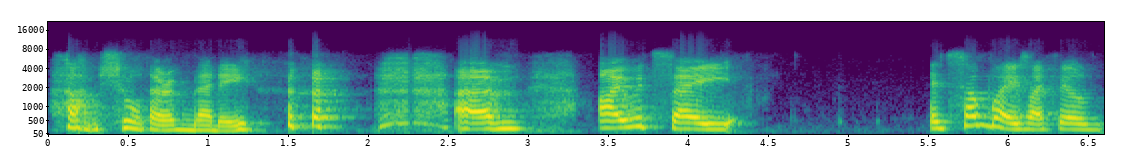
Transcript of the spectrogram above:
I'm sure there are many. um, I would say, in some ways, I feel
